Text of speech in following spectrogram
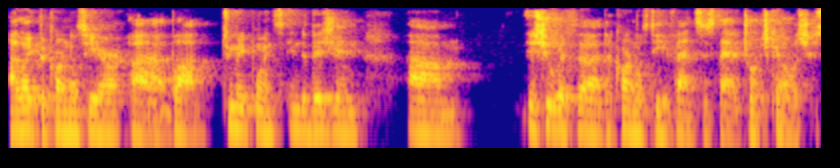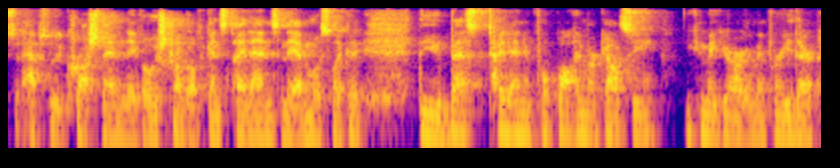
I like the Cardinals here. Uh, Bob, too many points in division. Um, issue with uh, the Cardinals defense is that George Kittle has just absolutely crushed them, and they've always struggled against tight ends, and they have most likely the best tight end in football, him or Kelce. You can make your argument for either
